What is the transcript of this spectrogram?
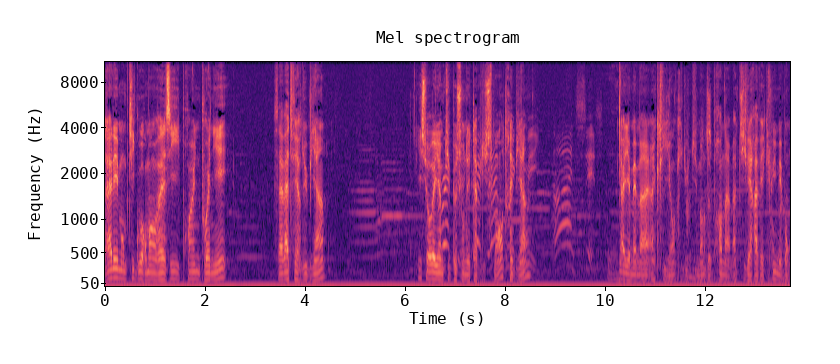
Allez, mon petit gourmand, vas-y, prends une poignée. Ça va te faire du bien. Il surveille un petit peu son établissement, très bien. Ah, il y a même un, un client qui lui demande de prendre un, un petit verre avec lui, mais bon.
